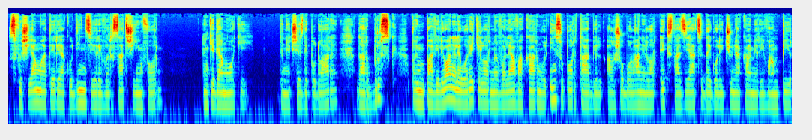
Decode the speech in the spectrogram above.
sfâșiam materia cu dinții revărsați și informi, închideam ochii, din exces de pudoare, dar brusc, prin pavilioanele urechilor năvălea vacarmul insuportabil al șobolanilor extaziați de goliciunea camerei vampir,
